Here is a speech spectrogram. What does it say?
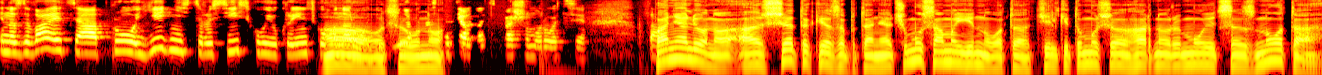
і називається про єдність російського і українського а, народу. Оце воно. в 21 році. Пані Альоно, а ще таке запитання: чому саме єнота? Тільки тому, що гарно римується з нота,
